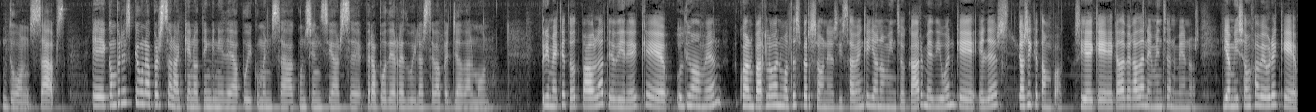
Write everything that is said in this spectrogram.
doncs saps. Eh, com creus que una persona que no tingui ni idea pugui començar a conscienciar-se per a poder reduir la seva petjada al món? Primer que tot, Paula, te diré que últimament, quan parlo amb moltes persones i saben que jo no menjo carn, me diuen que elles quasi que tampoc. O sigui, que cada vegada ne mengen menys. I a mi això em fa veure que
